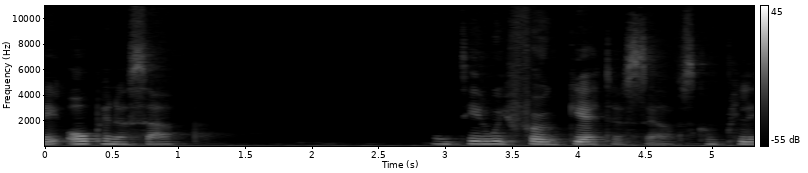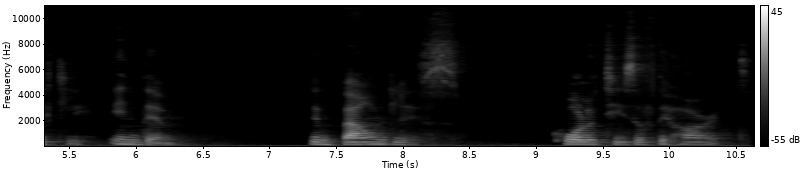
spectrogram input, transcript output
They open us up until we forget ourselves completely in them, the boundless qualities of the heart.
